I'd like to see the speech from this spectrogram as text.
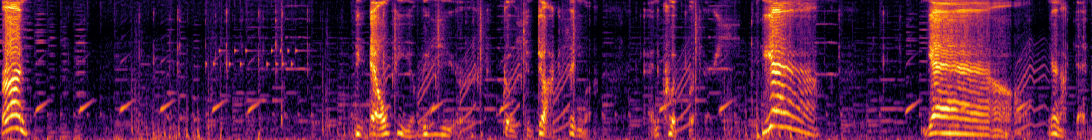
Run! The LP of the year goes to Doc Sigma and Quick Brothers. Yeah! Yeah! Oh, you're not dead.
